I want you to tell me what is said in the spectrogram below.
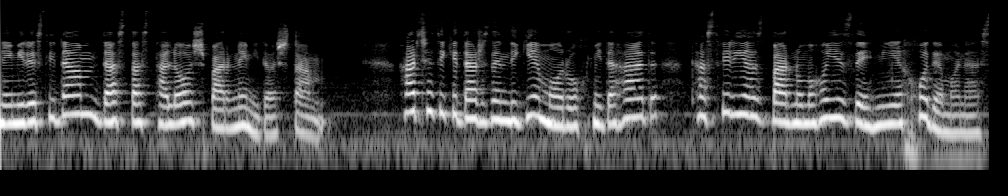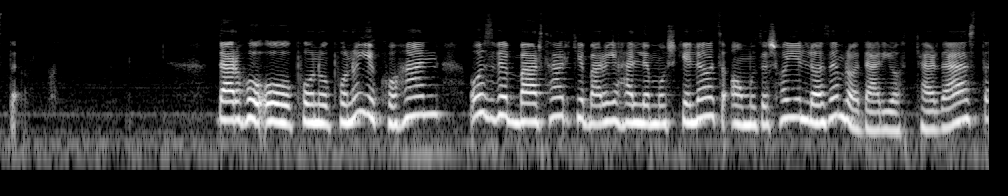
نمی رسیدم دست از تلاش بر نمی داشتم. هر چیزی که در زندگی ما رخ می دهد تصویری از برنامه های ذهنی خودمان است. در هو پونوپونوی کوهن عضو برتر که برای حل مشکلات آموزش های لازم را دریافت کرده است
